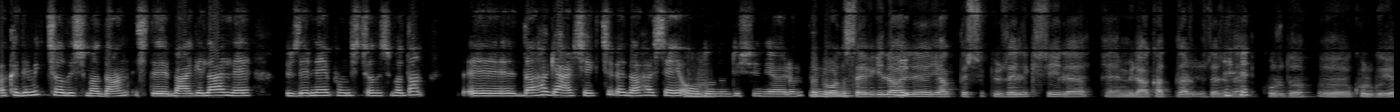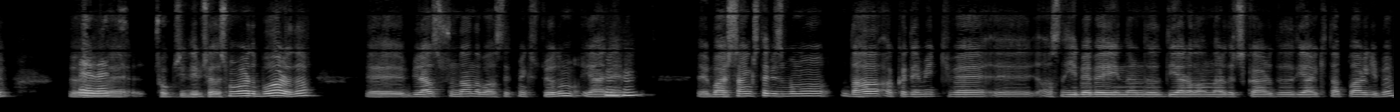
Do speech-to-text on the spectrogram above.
akademik çalışmadan işte belgelerle üzerine yapılmış çalışmadan e, daha gerçekçi ve daha şey olduğunu Hı-hı. düşünüyorum. Tabii orada sevgili Ali yaklaşık 150 kişiyle e, mülakatlar üzerine kurdu e, kurguyu. E, evet. Ve çok ciddi bir çalışma vardı. Bu arada e, biraz şundan da bahsetmek istiyordum. Yani Hı-hı. E, başlangıçta biz bunu daha akademik ve e, aslında İBB yayınlarında diğer alanlarda çıkardığı diğer kitaplar gibi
